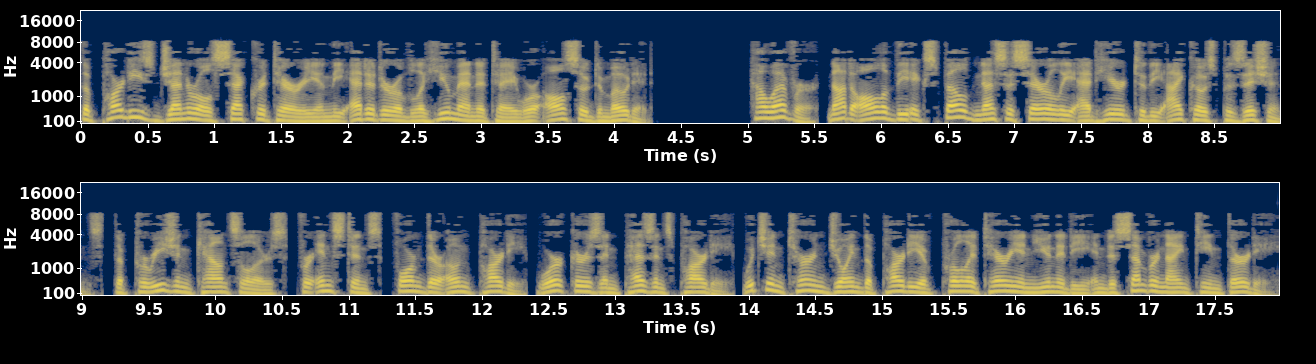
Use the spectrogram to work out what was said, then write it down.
The party's general secretary and the editor of La Humanité were also demoted. However, not all of the expelled necessarily adhered to the ICO's positions. The Parisian councillors, for instance, formed their own party, Workers' and Peasants' Party, which in turn joined the Party of Proletarian Unity in December 1930.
